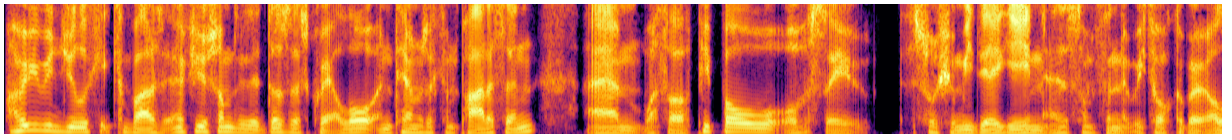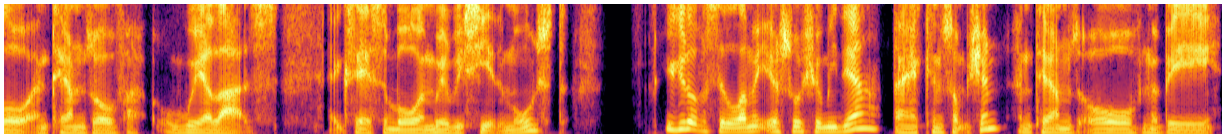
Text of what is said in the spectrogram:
how would you look at comparison? If you're somebody that does this quite a lot in terms of comparison um, with other people, obviously social media again is something that we talk about a lot in terms of where that's accessible and where we see it the most. You could obviously limit your social media uh, consumption in terms of maybe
